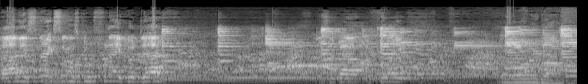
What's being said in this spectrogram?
Uh, this next song's called Flake or Death. It's about a flake. Resurrection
